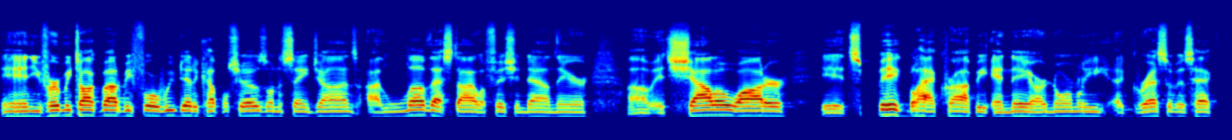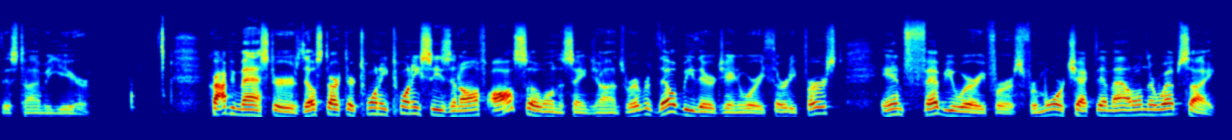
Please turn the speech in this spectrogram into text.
And you've heard me talk about it before. We did a couple shows on the St. Johns. I love that style of fishing down there. Um, it's shallow water. It's big black crappie, and they are normally aggressive as heck this time of year. Crappie Masters, they'll start their 2020 season off also on the St. Johns River. They'll be there January 31st and February 1st. For more, check them out on their website.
